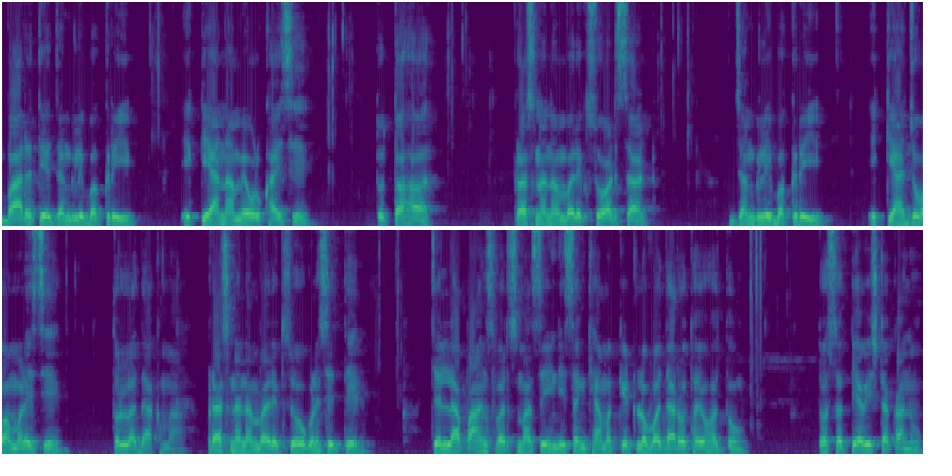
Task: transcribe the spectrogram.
ભારતીય જંગલી બકરી એ કયા નામે ઓળખાય છે? તો તહર પ્રશ્ન નંબર એકસો અડસઠ. જંગલી બકરી એ ક્યાં જોવા મળે છે? તો લદ્દાખમાં. પ્રશ્ન નંબર એકસો ઓગણસિત્તેર. છેલ્લા પાંચ વર્ષમાં સિંહની સંખ્યામાં કેટલો વધારો થયો હતો? તો સત્યાવીસ ટકાનો.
